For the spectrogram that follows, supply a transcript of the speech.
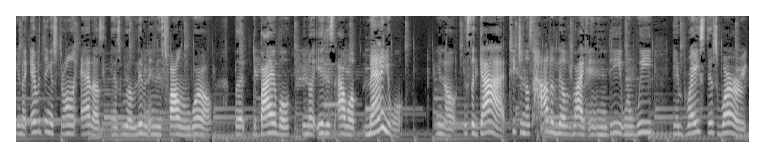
you know everything is thrown at us as we are living in this fallen world. But the Bible, you know, it is our manual. You know, it's a guide teaching us how to live life. And indeed, when we embrace this word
